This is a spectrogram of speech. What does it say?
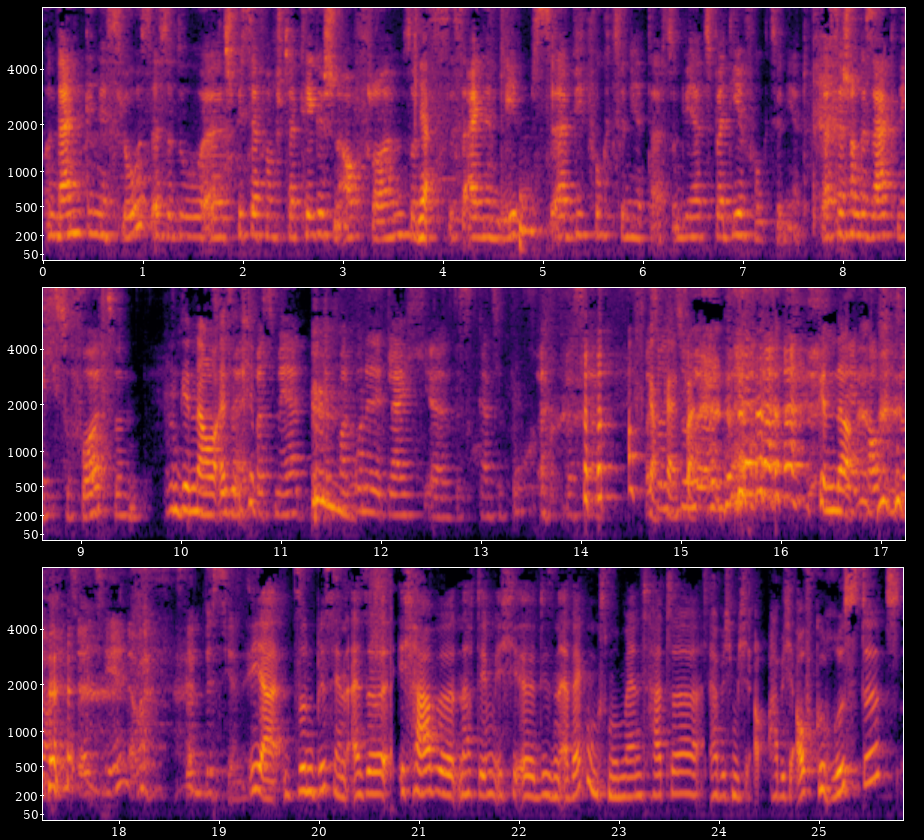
Und dann ging es los. Also du äh, sprichst ja vom strategischen Aufräumen so ja. des, des, eigenen Lebens. Äh, wie funktioniert das und wie hat es bei dir funktioniert? Du hast ja schon gesagt, nicht sofort, sondern genau. Also ich etwas mehr davon, ohne gleich äh, das ganze Buch, äh, was, ja, Auf was gar keinen Fall. genau. kaufen sollen, zu erzählen, aber so ein bisschen. Ja, so ein bisschen. Also ich habe, nachdem ich äh, diesen Erweckungsmoment hatte, habe ich mich, habe ich aufgerüstet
